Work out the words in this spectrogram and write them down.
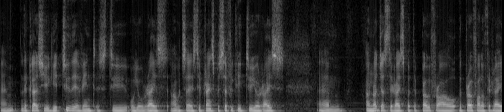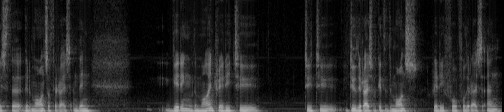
Um, the closer you get to the event is to, or your race, I would say, is to train specifically to your race, um, and not just the race, but the profile, the profile of the race, the, the demands of the race, and then getting the mind ready to, to to do the race, or get the demands ready for for the race, and.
